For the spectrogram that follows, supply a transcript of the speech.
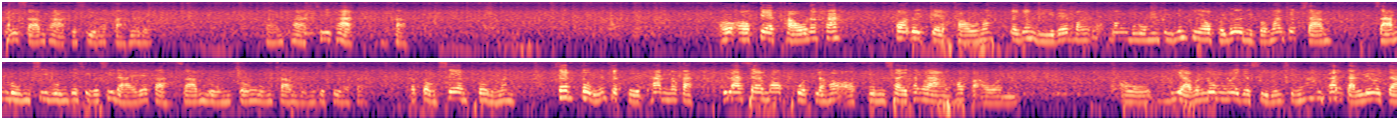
ถ้าที่สามถาดจะสี่นะคะนั่นเลยสามถาดสี่ถาดค่ะเอาเอาแกบเผานะคะเพาะด้วยแกบเผาเนาะแต่ยังดีได้บางบางหลุมที่มันเหี่ยวไปเลยนี่ประมาณจักสาม สามหลุมสี่หลุมจะสี่ก็สี่ได้ได้อค่ะสามหลุมสองหลุมสามหลุมจะสี่นะคะก็ต้องแซมต้นมันแซมต้นมันจะเกิดท่านเนาะค่ะเวลาแซมเขาขุดแล้วเขาเอาฝุ่นใส่ทั้งรางเขาก็เอาอันเอาเบี้ยมันลงเลยจะสีนิ้มสิงห้ามท่านกันเร็วจ้ะ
